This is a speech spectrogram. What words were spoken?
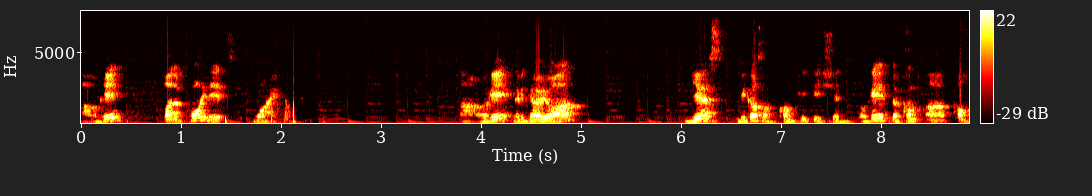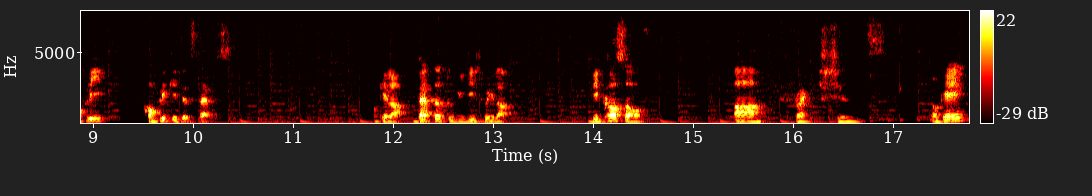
Ah, okay? But the point is, why? Uh, okay, let me tell you. Uh, yes, because of complication. Okay, the com uh, complete complicated steps. Okay lah, better to be this way lah. Because of uh, fractions. Okay,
